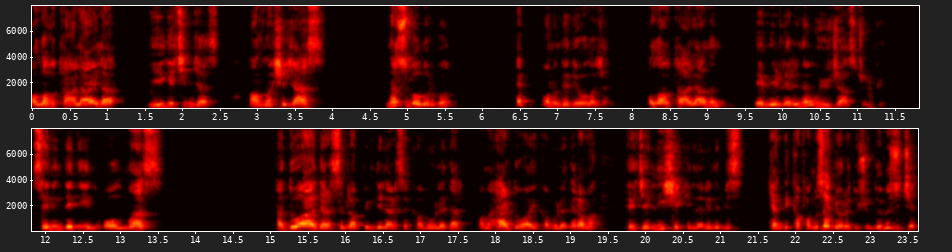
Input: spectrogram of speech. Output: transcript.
Allahu Teala ile iyi geçineceğiz. Anlaşacağız. Nasıl olur bu? Hep onun dediği olacak. Allahu Teala'nın emirlerine uyacağız çünkü. Senin dediğin olmaz. Ha dua edersin, Rabbim dilerse kabul eder ama her duayı kabul eder ama tecelli şekillerini biz kendi kafamıza göre düşündüğümüz için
